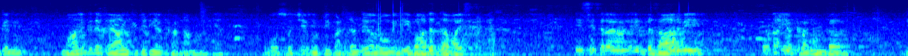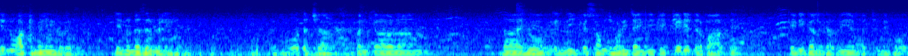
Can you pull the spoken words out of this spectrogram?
ਲੇਕਿਨ ਮਾਲਕ ਦੇ ਖਿਆਲ 'ਚ ਜਿਹੜੀਆਂ ਅੱਖਾਂ ਨਮ ਹੁੰਦੀਆਂ, ਉਹ ਸੁੱਚੇ ਮੋਟੀ ਬਣ ਜਾਂਦੇ ਔਰ ਉਹ ਹੀ ਇਬਾਦਤ ਦਾ ਵਾਇਸ ਕਰਦੇ। ਇਸੇ ਤਰ੍ਹਾਂ ਇੰਤਜ਼ਾਰ ਵੀ ਉਹਨਾਂ ਹੀ ਅੱਖਾਂ ਨੂੰ ਹੁੰਦਾ ਜਿਹਨੂੰ ਅੱਖ ਮਿਲੀ ਹੋਵੇ, ਜਿਹਨੂੰ ਨਜ਼ਰ ਮਿਲੀ ਹੋਵੇ। ਬਹੁਤ ਅੱਛਾ ਫਨਕਾਰ ਦਾ ਇਹੋ ਇੰਨੀ ਕੁ ਸਮਝ ਹੋਣੀ ਚਾਹੀਦੀ ਕਿ ਕਿਹੜੇ ਦਰਬਾਰ ਤੇ ਕਿਹੜੀ ਗੱਲ ਕਰਨੀ ਹੈ? ਬੱਚੇ ਨੇ ਬਹੁਤ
